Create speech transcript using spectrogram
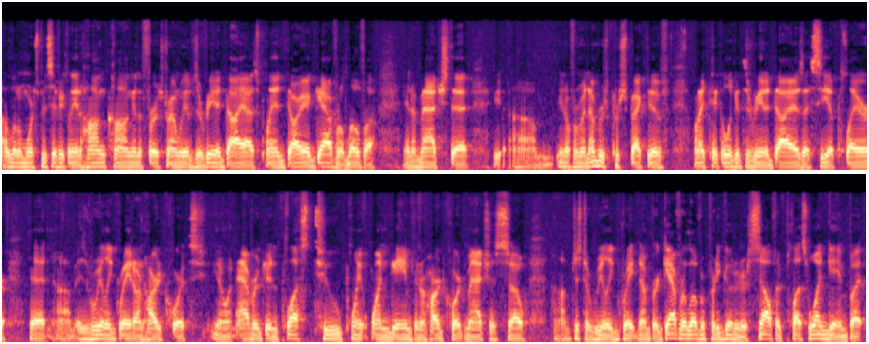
a little more specifically in Hong Kong in the first round, we have Zarina Diyas playing Daria Gavrilova in a match that, um, you know, from a numbers perspective, when I take a look at Zarina Diyas, I see a player that um, is really great on hard courts. You know, an average in plus 2.1 games in her hard court matches. So um, just a really great number. Gavrilova pretty good at herself at plus one game, but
